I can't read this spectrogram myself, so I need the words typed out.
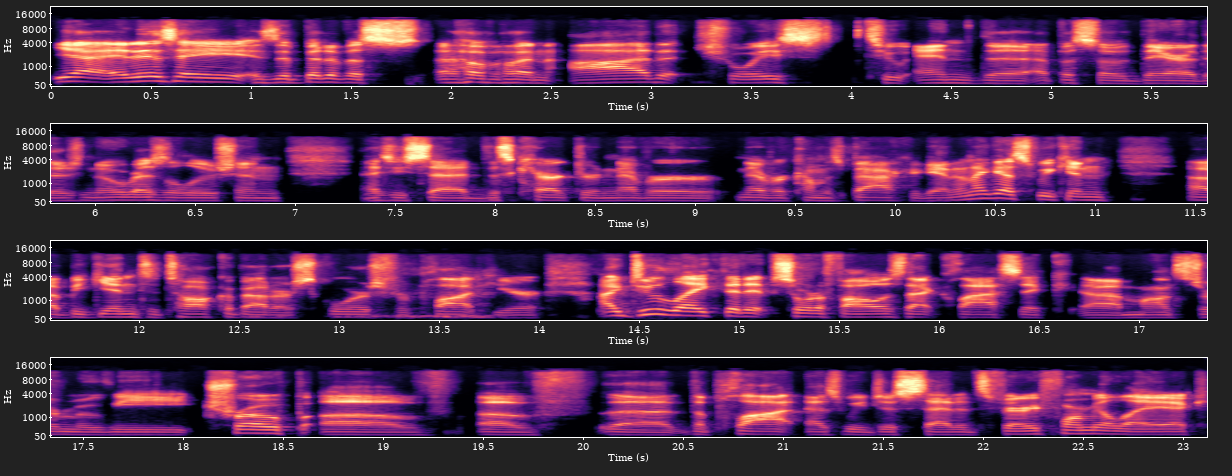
Yeah, it is a is a bit of a of an odd choice to end the episode there. There's no resolution, as you said. This character never never comes back again. And I guess we can uh, begin to talk about our scores for plot here. I do like that it sort of follows that classic uh, monster movie trope of of the the plot, as we just said. It's very formulaic,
